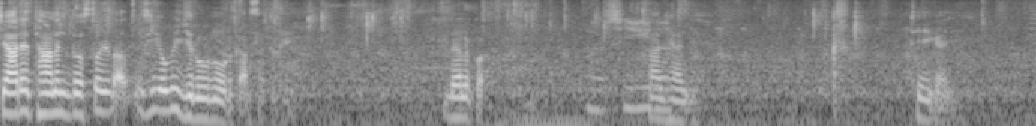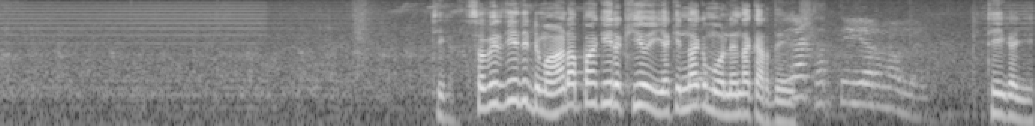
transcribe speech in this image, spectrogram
ਚਾਰੇ ਥਾਣੇ ਦੋਸਤੋ ਜਿਹੜਾ ਤੁਸੀਂ ਉਹ ਵੀ ਜ਼ਰੂਰ ਨੋਟ ਕਰ ਸਕਦੇ ਹੋ। ਬਿਲਕੁਲ। ਹਾਂਜੀ ਹਾਂਜੀ। ਠੀਕ ਹੈ ਜੀ। ਠੀਕ ਹੈ ਸੋ ਵੀਰ ਜੀ ਦੀ ਡਿਮਾਂਡ ਆਪਾਂ ਕੀ ਰੱਖੀ ਹੋਈ ਹੈ ਕਿੰਨਾ ਕੁ ਮੁੱਲ ਇਹਦਾ ਕਰਦੇ ਆ? ਇਹਦਾ 38000 ਮੁੱਲ ਠੀਕ ਹੈ ਜੀ।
